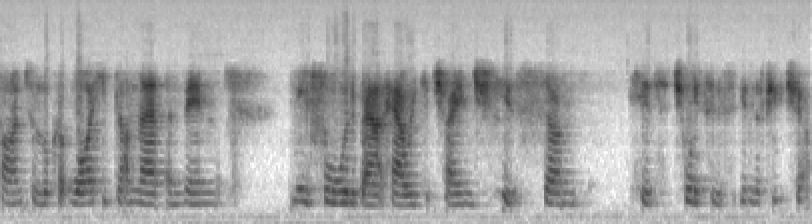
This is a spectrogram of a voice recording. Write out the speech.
trying to look at why he'd done that, and then move forward about how we could change his um, his choices in the future.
